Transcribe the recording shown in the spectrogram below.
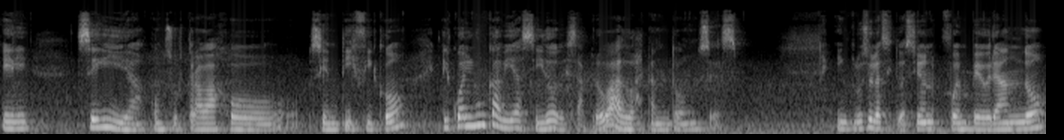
él seguía con su trabajo científico, el cual nunca había sido desaprobado hasta entonces. Incluso la situación fue empeorando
